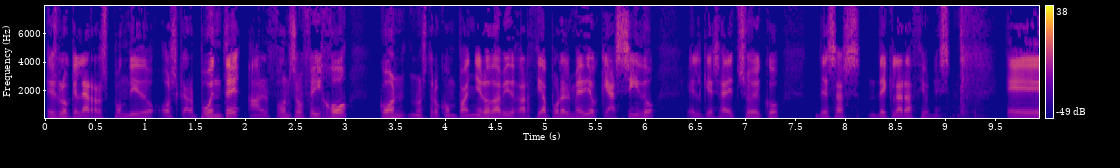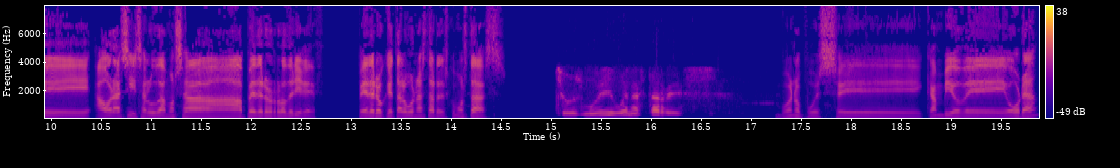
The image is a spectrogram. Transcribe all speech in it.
Es lo que le ha respondido Óscar Puente a Alfonso Feijó con nuestro compañero David García por el medio, que ha sido el que se ha hecho eco de esas declaraciones. Eh, ahora sí, saludamos a Pedro Rodríguez. Pedro, ¿qué tal? Buenas tardes, ¿cómo estás? Chus, muy buenas tardes. Bueno, pues eh, cambio de hora,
